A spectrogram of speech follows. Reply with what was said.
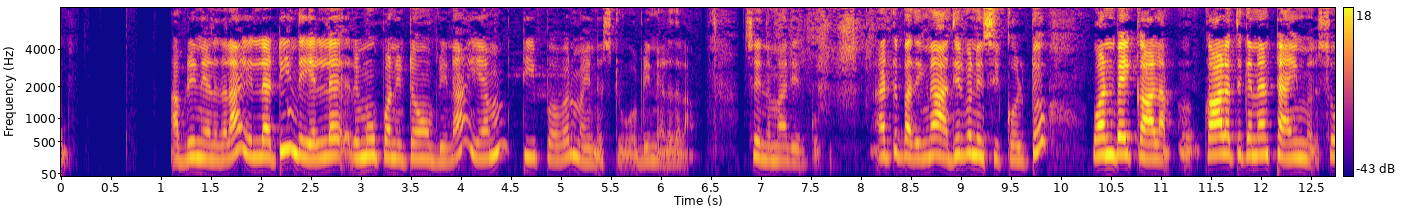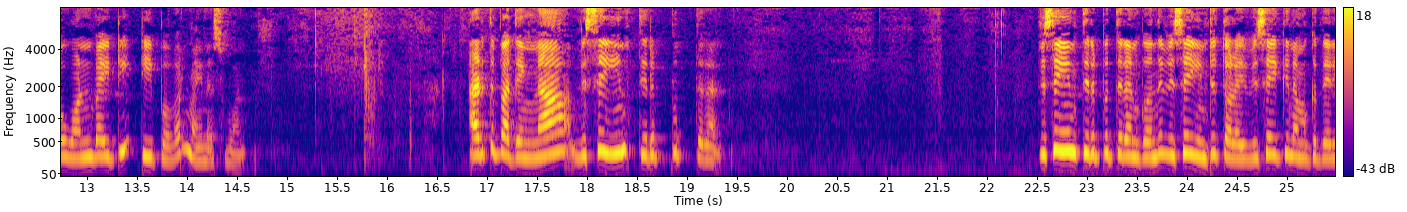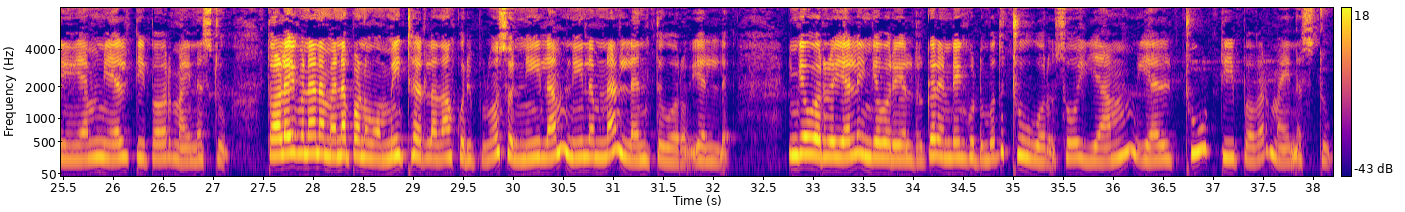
அப்படின்னு எழுதலாம். இல்லாட்டி இந்த எல்லை ரிமூவ் பண்ணிட்டோம் அப்படின்னா M T power minus two அப்படின்னு எழுதலாம். ஸோ இந்த மாதிரி இருக்கும். அடுத்து பார்த்தீங்கன்னா அதிர்வன் is equal to one by காலம். காலத்துக்கு என்ன? Time so one by T T power minus one அடுத்து பார்த்தீங்கன்னா விசையின் திருப்புத்திறன். விசையின் திருப்புத்திறனுக்கு வந்து விசை இன்ட்டு தொலைவு. விசைக்கு நமக்கு தெரியும் M L T power minus two தொலைவுனா நம்ம என்ன பண்ணுவோம்? மீட்டரில் தான் குறிப்பிடுவோம். ஸோ நீளம் நீளம்னா லென்த்து வரும். எல் இங்கே ஒரு எல் இங்கே ஒரு எல் இருக்குது ரெண்டையும் கூட்டும்போது டூ வரும். So M L two T power minus two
